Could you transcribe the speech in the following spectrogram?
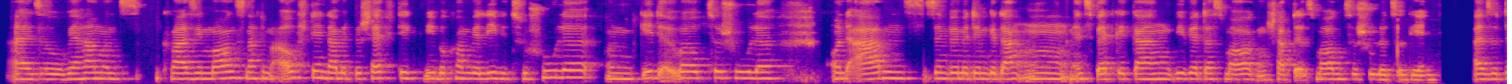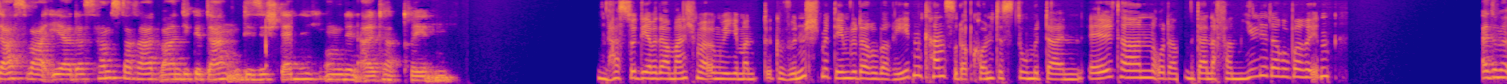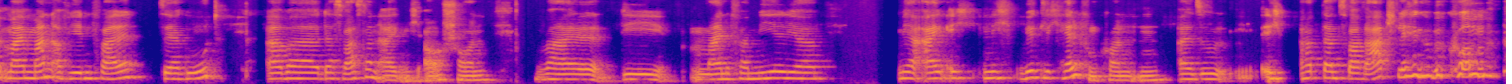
Also wir haben uns quasi morgens nach dem Aufstehen damit beschäftigt, wie bekommen wir Levi zur Schule und geht er überhaupt zur Schule? Und abends sind wir mit dem Gedanken ins Bett gegangen, wie wird das morgen? Schafft er es morgen zur Schule zu gehen? Also das war eher das Hamsterrad, waren die Gedanken, die sich ständig um den Alltag drehten. Hast du dir da manchmal irgendwie jemand gewünscht, mit dem du darüber reden kannst? Oder konntest du mit deinen Eltern oder mit deiner Familie darüber reden? Also mit meinem Mann auf jeden Fall sehr gut, aber das war es dann eigentlich auch schon, weil die meine Familie mir eigentlich nicht wirklich helfen konnten. Also ich habe dann zwar Ratschläge bekommen,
